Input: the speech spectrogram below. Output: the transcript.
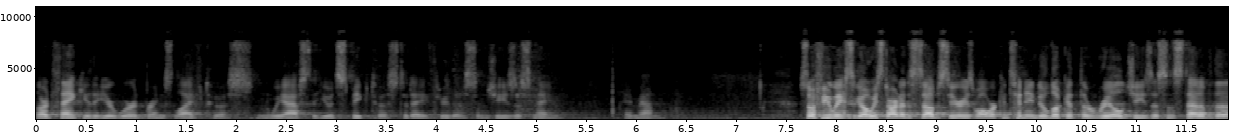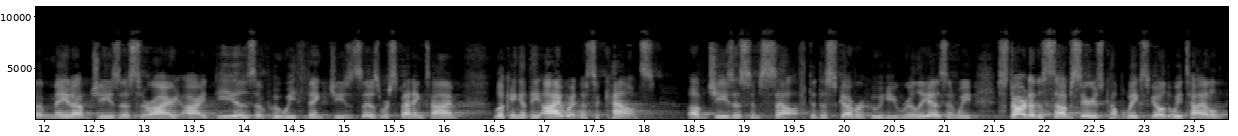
Lord, thank you that your word brings life to us, and we ask that you would speak to us today through this in Jesus' name. Amen. So, a few weeks ago, we started a sub series while we're continuing to look at the real Jesus instead of the made up Jesus or our ideas of who we think Jesus is. We're spending time looking at the eyewitness accounts of Jesus himself to discover who he really is. And we started a sub series a couple weeks ago that we titled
